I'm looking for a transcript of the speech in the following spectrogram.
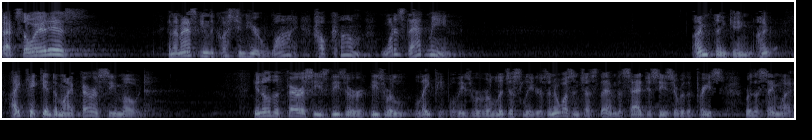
That's the way it is. And I'm asking the question here why? How come? What does that mean? I'm thinking, I, I kick into my Pharisee mode. You know, the Pharisees, these, are, these were lay people, these were religious leaders, and it wasn't just them. The Sadducees, who were the priests, were the same way.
